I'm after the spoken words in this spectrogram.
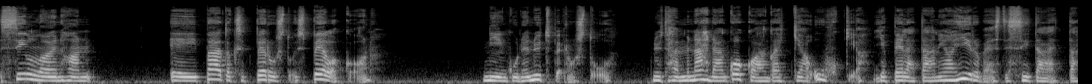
silloinhan ei päätökset perustuisi pelkoon niin kuin ne nyt perustuu. Nythän me nähdään koko ajan kaikkia uhkia ja pelätään ihan hirveästi sitä, että,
